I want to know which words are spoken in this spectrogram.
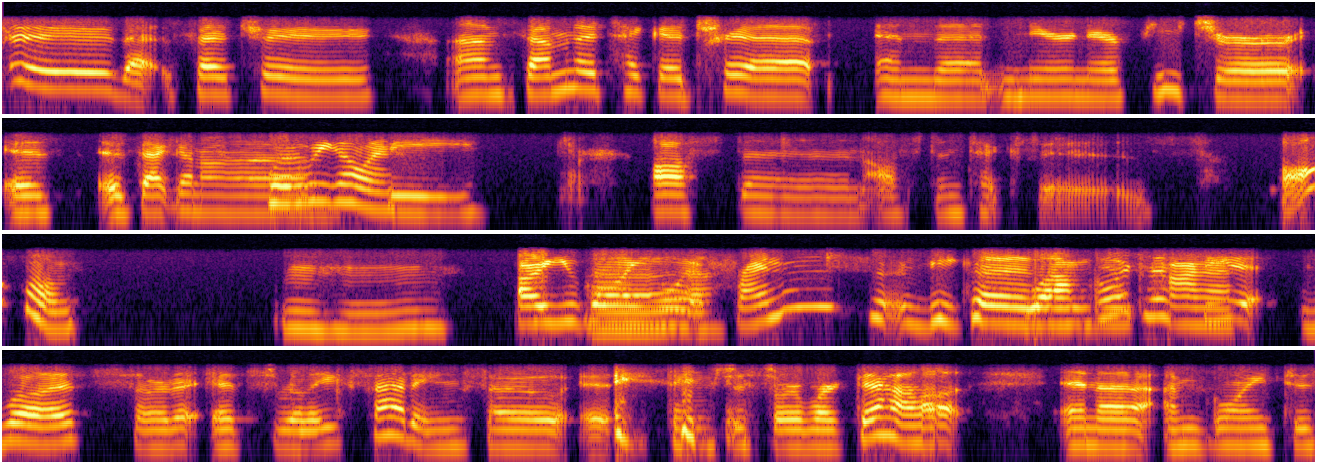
true. That's so true. Um, so I'm going to take a trip in the near near future. Is is that going to Where are we going? Be Austin, Austin, Texas. awesome. Mhm. Are you going Uh, with friends? Because Well, I'm I'm going to kind see it. Well, it's sort of it's really exciting. So it, things just sort of worked out, and uh, I'm going to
